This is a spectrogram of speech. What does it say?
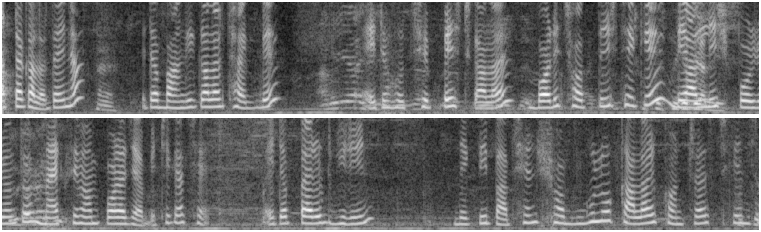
আটটা কালার তাই না? হ্যাঁ। এটা বাঙ্গি কালার থাকবে। এটা হচ্ছে পেস্ট কালার। বডি ছত্রিশ থেকে বিয়াল্লিশ পর্যন্ত ম্যাক্সিমাম পরা যাবে ঠিক আছে? এটা প্যারট গ্রিন দেখতেই পাচ্ছেন। সবগুলো কালার কন্ট্রাস্ট কিন্তু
